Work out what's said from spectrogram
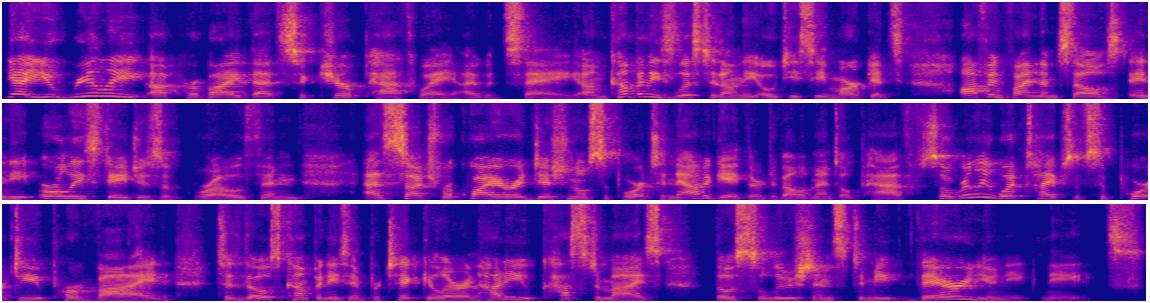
Yeah, you really uh, provide that secure pathway, I would say. Um, companies listed on the OTC markets often find themselves in the early stages of growth and, as such, require additional support to navigate their developmental path. So, really, what types of support do you provide to those companies in particular, and how do you customize those solutions to meet their unique needs?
